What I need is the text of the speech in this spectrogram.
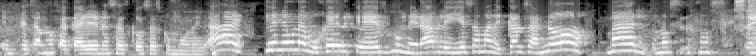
empezamos a caer en esas cosas como de, ay, tiene una mujer que es vulnerable y es ama de casa, no, mal, no no sé. Sí.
